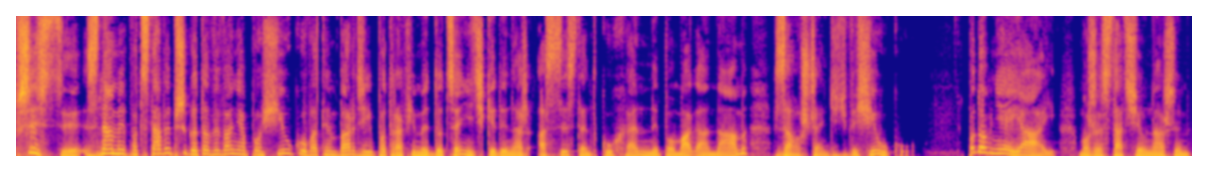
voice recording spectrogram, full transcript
Wszyscy znamy podstawy przygotowywania posiłków, a tym bardziej potrafimy docenić, kiedy nasz asystent kuchenny pomaga nam zaoszczędzić wysiłku. Podobnie AI może stać się naszym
